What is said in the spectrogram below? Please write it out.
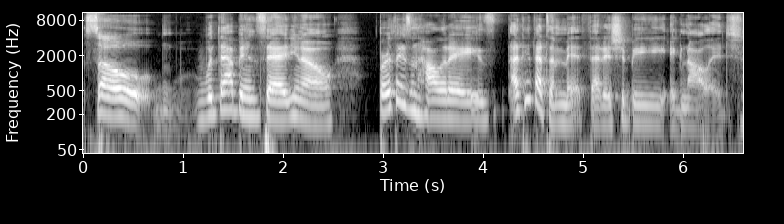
So, with that being said, you know, birthdays and holidays, I think that's a myth that it should be acknowledged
